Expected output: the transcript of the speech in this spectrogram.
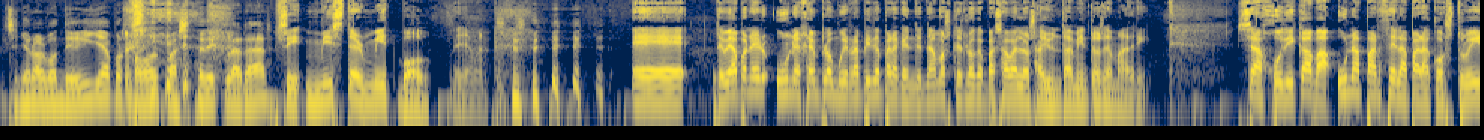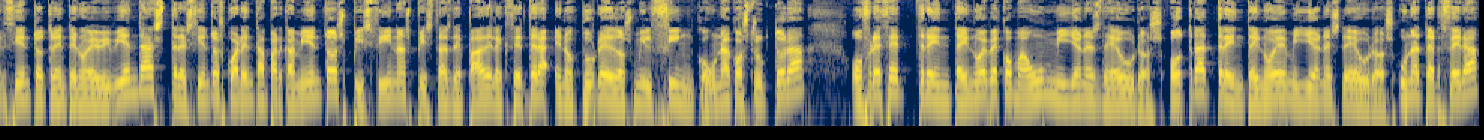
El señor Albondiguilla, por favor, pase a declarar. Sí, Mr. Meatball le llaman. Eh, te voy a poner un ejemplo muy rápido para que entendamos qué es lo que pasaba en los ayuntamientos de Madrid. Se adjudicaba una parcela para construir 139 viviendas, 340 aparcamientos, piscinas, pistas de pádel, etcétera, en octubre de 2005. Una constructora ofrece 39,1 millones de euros, otra 39 millones de euros, una tercera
